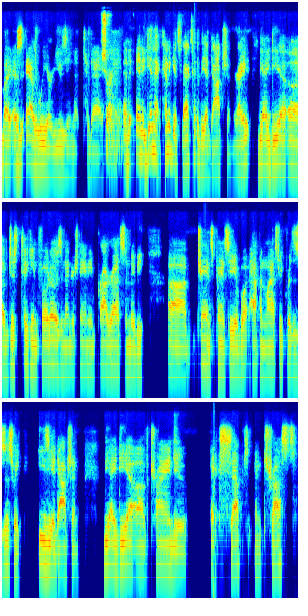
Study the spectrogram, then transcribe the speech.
but as as we are using it today. Sure. And and again, that kind of gets back to the adoption, right? The idea of just taking photos and understanding progress and maybe uh, transparency of what happened last week versus this week. Easy adoption. The idea of trying to accept and trust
